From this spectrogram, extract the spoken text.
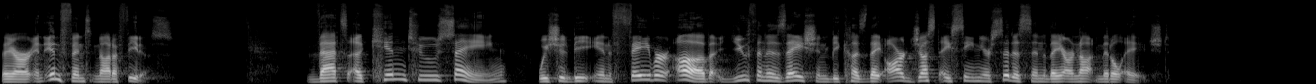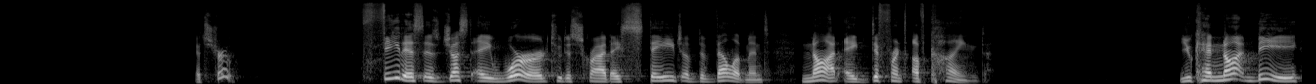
they are an infant, not a fetus. That's akin to saying we should be in favor of euthanization because they are just a senior citizen, they are not middle aged. It's true. Fetus is just a word to describe a stage of development, not a different of kind. You cannot be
